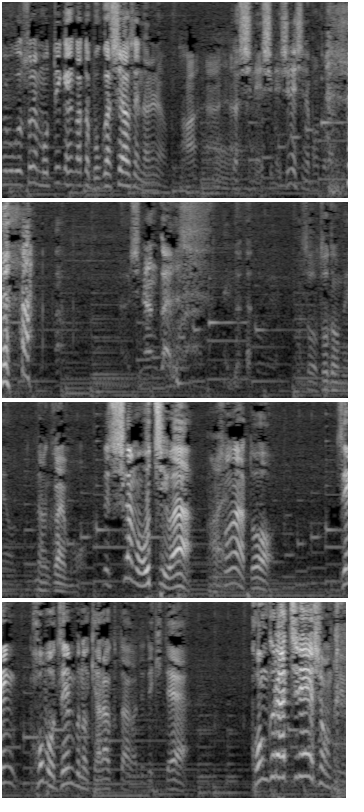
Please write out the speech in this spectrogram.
で僕それ持っていけへんかったら僕が幸せになれないわけ。ですはいだから死ね死ね死ね死ねパトラッシュ死なんかいそうとどめよ何回も。うでしかもオチは、はい。その後全ほぼ全部のキャラクターが出てきてコングラチュレーションっていう。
